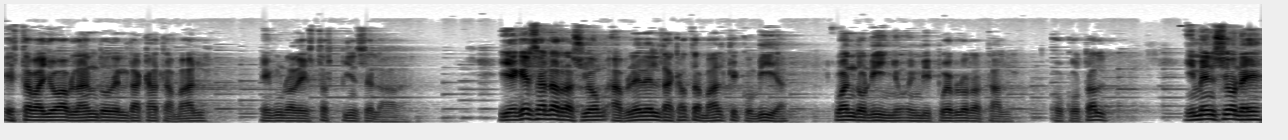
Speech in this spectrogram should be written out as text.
estaba yo hablando del Dacatamal en una de estas pinceladas. Y en esa narración hablé del Dacatamal que comía cuando niño en mi pueblo natal, Ocotal, y mencioné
